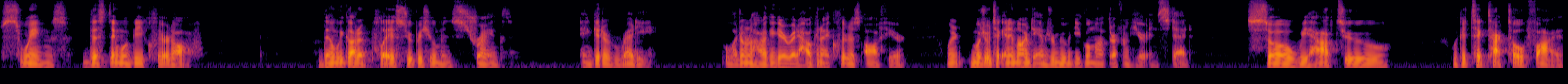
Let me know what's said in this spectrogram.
swings. This thing would be cleared off. Then we gotta play superhuman strength and get it ready. Oh, I don't know how I can get it ready. How can I clear this off here? When Mojo take any amount damage, remove an equal amount of threat from here instead. So we have to, we could tic-tac-toe five.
